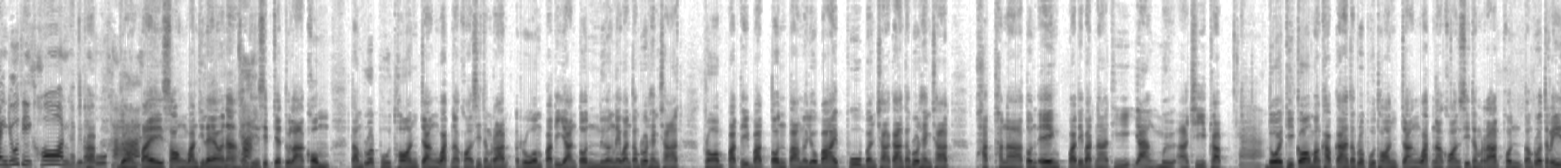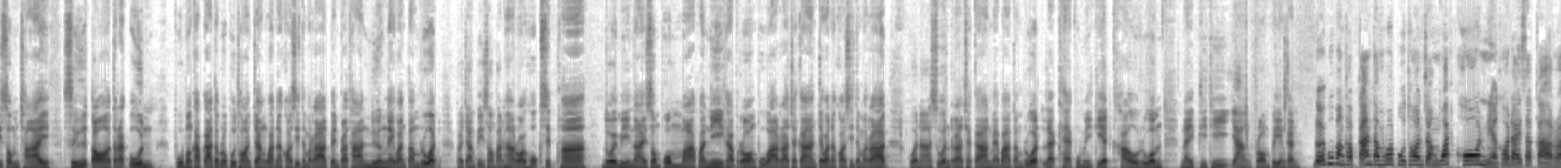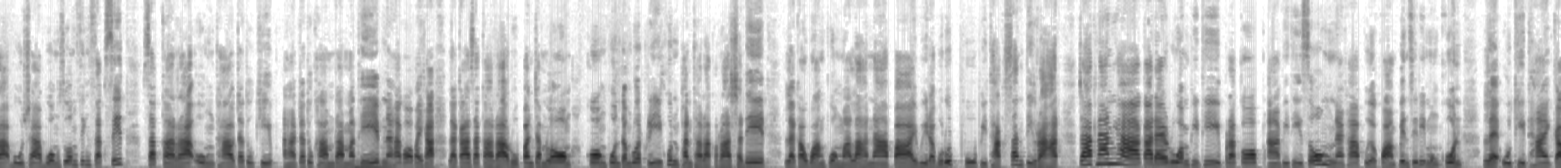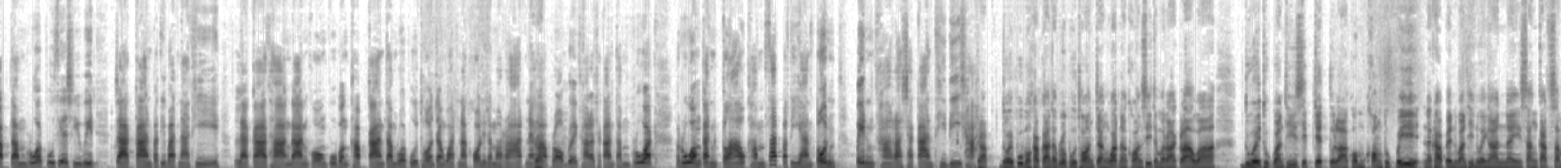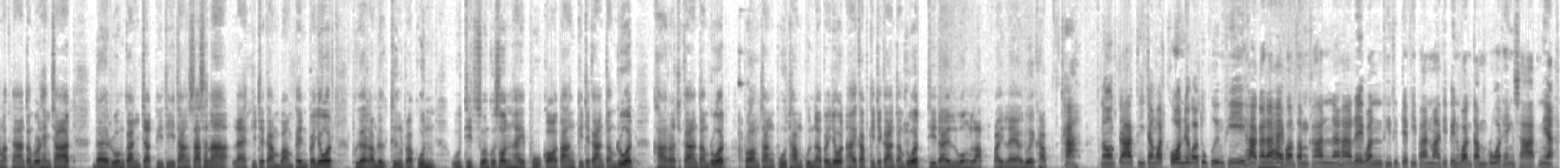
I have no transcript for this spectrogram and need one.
ยังอยุทีค้อนค่ะพี่คบ่ารับวอูค่ะ ย้อนไปซ่องวันที่แล้วนะค่ะวันที่ 17 ตุลาคมตำรวจภูธรจังหวัดนครศรีธรรมราชรวมปฏิญาณต้นเนืองในวันตำรวจแห่งชาติ พร้อมปฏิบัติต้นตามนโยบายผู้บัญชาการตำรวจแห่งชาติ พัฒนาตนเอง ปฏิบัติหน้าที่อย่างมืออาชีพครับค่ะโดยที่กองบังคับการตำรวจภูธรจังหวัดนครศรีธรรมราชพลตำรวจตรีสมชายสือต่อตระกูล ผู้บังคับการตำรวจภูธรจังหวัดนครศรีธรรมราชเป็นประธานเนืองในวันตำรวจ ประจำปี 2565 โดยมีนายสมพมมาร์กมณีครับรองผู้ว่าราชการจังหวัดนครศรีธรรมราช หัวหน้าส่วนราชการแม่บ้านตำรวจ และแขกผู้มีเกียรติเข้าร่วมในพิธีอย่างพร้อมเพรียงกัน โดยผู้บังคับการตำรวจภูธรจังหวัดโค้อนเนี่ยเขาได้สักการะบูชาบวงสรวงสิ่งศักดิ์สิทธิ์สักการะองค์ท้าวจตุคิปอาจตุคามรามเทพนะคะขออภัยค่ะและการสักการะรูปปั้นจำลองของพลตำรวจตรีคุณพันธรักษ์ราชเดช และก็วางพวงมาลาหน้าปลาย วีรบุรุษภูพิทักษ์สันติราช จากนั้นค่ะก็ได้รวมพิธีประกอบอาพิธีส่งนะคะเพื่อความเป็นสิริมงคล และอุทิศให้กับตำรวจผู้เสียชีวิตจากการปฏิบัติหน้าที่และการทางด้านของผู้บังคับการตำรวจภูธรจังหวัดนครศรีธรรมราชนะครัคะพร้อมโดวยข้าราชการตำรวจ รวมกันกล่าวคำสัตย์ปฏิญาณตน เป็นข้าราชการที่ดีค่ะ ครับ โดยผู้บังคับการตำรวจภูธรจังหวัดนครศรีธรรมราชกล่าวว่า ด้วยถูกวันที่ 17 ตุลาคมของทุกปีนะครับ เป็นวันที่หน่วยงานในสังกัดสำนักงานตำรวจแห่งชาติ ได้รวมกันจัดพิธีทางศาสนา และกิจกรรมบำเพ็ญประโยชน์ เพื่อรำลึกถึงพระคุณ อุทิศส่วนกุศลให้ผู้ก่อตั้งกิจการตำรวจ ข้าราชการตำรวจ พร้อมทั้งผู้ทำคุณประโยชน์ให้กับกิจการตำรวจที่ได้ล่วงลับไปแล้วด้วยครับ ค่ะ นอกจากที่จังหวัดโคนเรียกว่าทุกพื้นที่ค่ะก็ได้ให้ความสำคัญนะคะในวันที่ 17 ที่ผ่านมาที่เป็นวันตำรวจแห่งชาติเนี่ย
